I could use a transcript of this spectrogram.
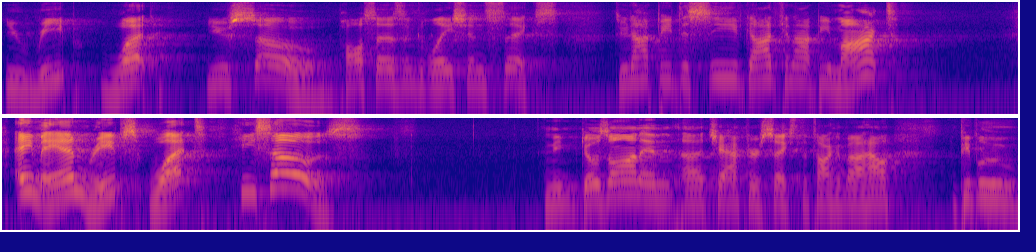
You reap what you sow. Paul says in Galatians 6 Do not be deceived. God cannot be mocked. A man reaps what he sows. And he goes on in uh, chapter 6 to talk about how people who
